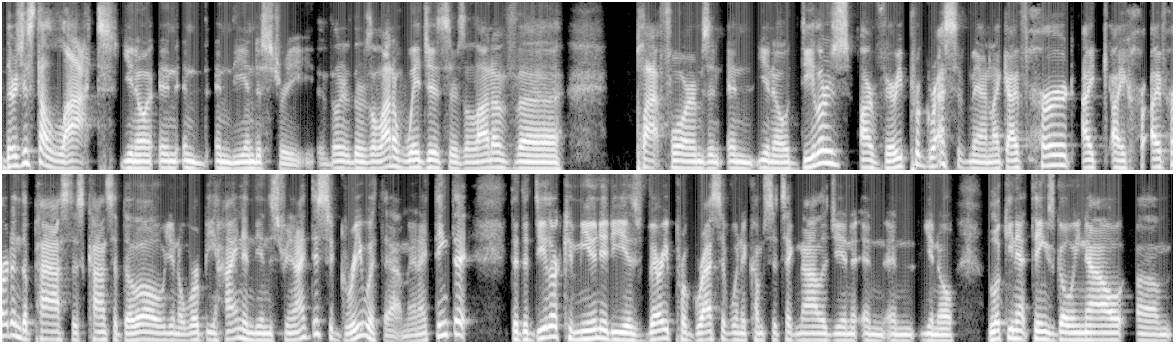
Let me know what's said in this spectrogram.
there's just a lot, you know, in, in, in the industry, there, there's a lot of widgets. There's a lot of, uh, platforms and and you know dealers are very progressive man. Like i've heard I, I i've heard in the past this concept of oh you know we're behind in the industry and i disagree with that man. I think that that the dealer community is very progressive when it comes to technology and and and you know looking at things going out um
